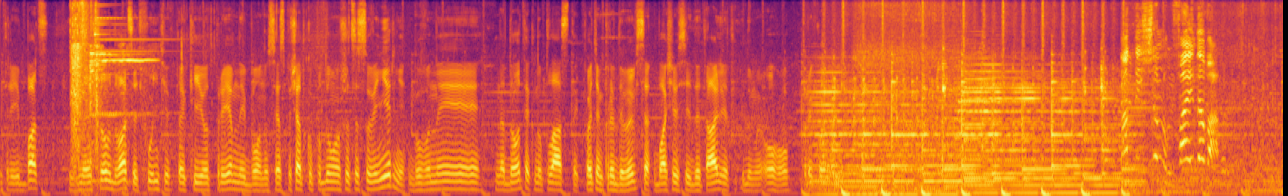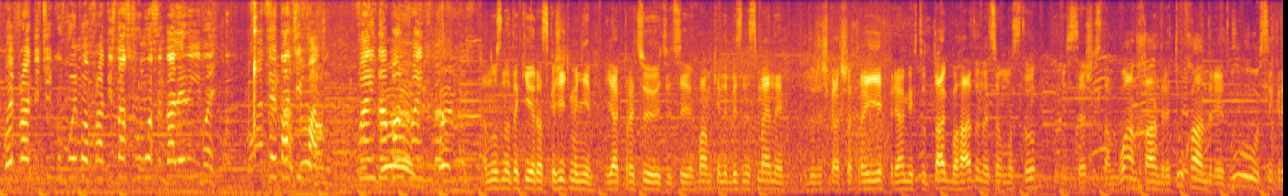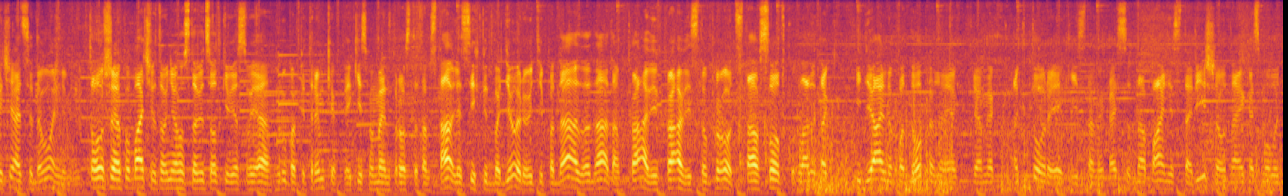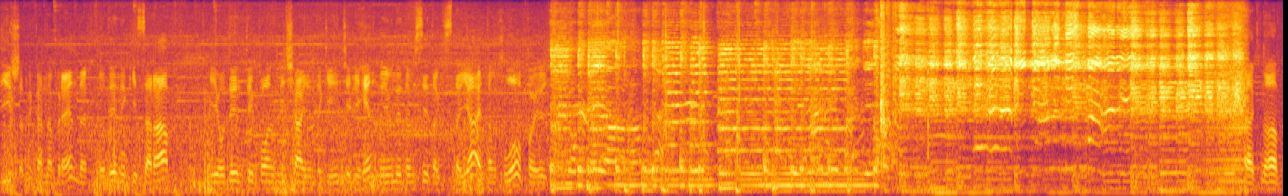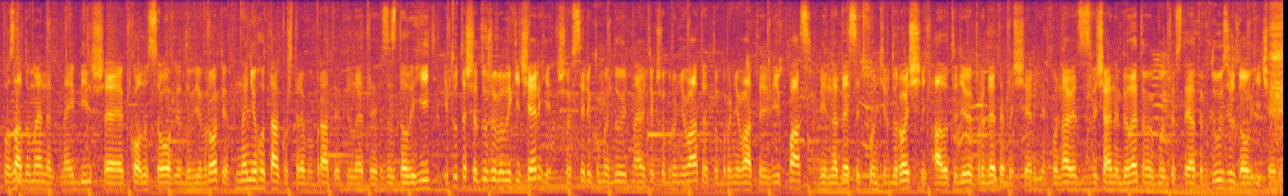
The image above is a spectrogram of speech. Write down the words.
Центрі і бац, знайшов 20 фунтів. Такий от приємний бонус. Я спочатку подумав, що це сувенірні, бо вони на дотик, ну пластик. Потім придивився, бачив всі деталі, так думаю, ого, прикольно. Băi frate, ce cu voi mă frate, stați frumos în galerii, băi. Atâta ce face. А ну знатоки, розкажіть мені, як працюють ці мамкіни бізнесмени, в дужечках шахраї. Прям їх тут так багато на цьому мосту. І все щось там 100, 200, у, всі кричать, всі довольні. Того, що я побачив, то в нього 100% є своя група підтримки. В якийсь момент просто там ставлять, всіх підбадьорюють, типу, да, да, да, там вправі, вправі, 100%, став сотку. Головне так ідеально подобрано, як прям як актори якісь там якась одна пані старіша, одна якась молодіша, така на брендах, один якийсь араб. І один типу англічанин такий інтелігентний, і вони там всі так стоять, там хлопають. Так, ну а позаду мене найбільше колесо огляду в Європі. На нього також треба брати білети заздалегідь. І тут ще дуже великі черги, що всі рекомендують, навіть якщо бронювати, то бронювати ВІП-пас. Він на 10 фунтів дорожчий, але тоді ви пройдете без черги. Бо навіть з звичайним білетом ви будете стояти в дуже довгій черзі.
